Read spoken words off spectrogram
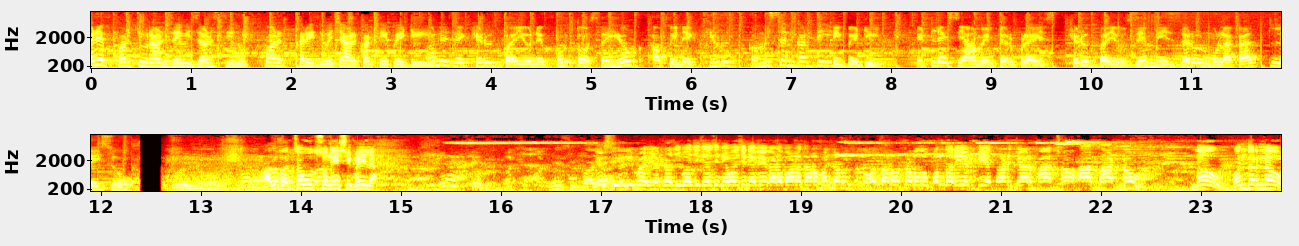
અને પરચુરણ જેવી જણસીનું પણ ખરીદ વેચાણ કરતી પેઢી. અને જે ખેડૂત ભાઈઓને પૂરતો સહયોગ આપીને ખેડૂત કમિશન કરતી પેઢી. એટલે શ્યામ એન્ટરપ્રાઇઝ. ખેડૂત ભાઈઓ જેમની જરૂર મુલાકાત લેશો. હાલ ભાઈ ચૌદસો ને એસી પહેલા એસી હરીભાઈ એકાદી બાજી ત્યાંસી નેવાસી નેવે એકાણું બાણું ત્રાણું પંચાણું સત્તાણું અઠાણું પંદર એક બે ત્રણ ચાર પાંચ છ સાત આઠ નવ. નવ પંદર નવ.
